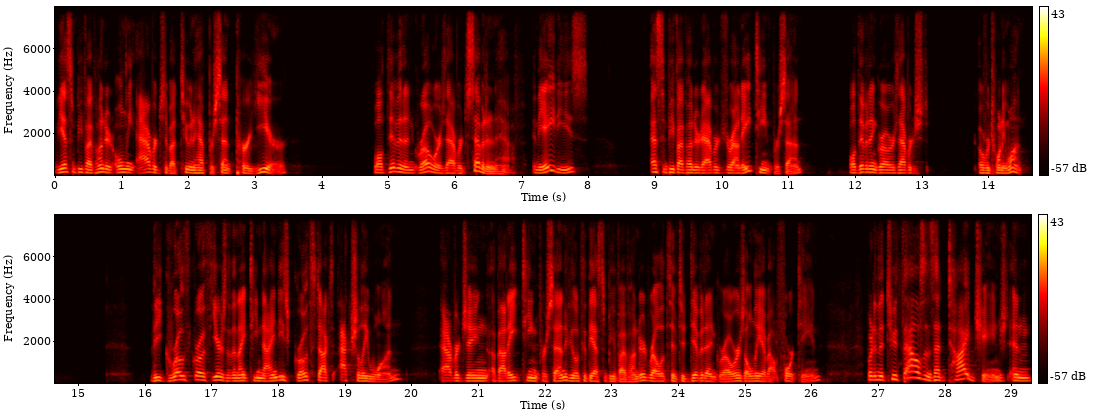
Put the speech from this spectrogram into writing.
the S&P 500 only averaged about 2.5% per year, while dividend growers averaged 7.5. In the 80s, S&P 500 averaged around 18%, while dividend growers averaged over 21 the growth growth years of the 1990s, growth stocks actually won, averaging about 18% if you looked at the S&P 500 relative to dividend growers only about 14. But in the 2000s that tide changed and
